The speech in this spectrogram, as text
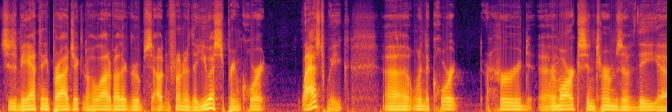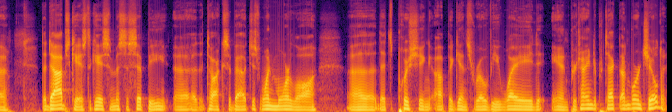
Susan B. Anthony Project and a whole lot of other groups out in front of the U.S. Supreme Court last week uh, when the court heard uh, remarks in terms of the uh, the Dobbs case, the case in Mississippi uh, that talks about just one more law uh, that's pushing up against Roe v. Wade and trying to protect unborn children.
